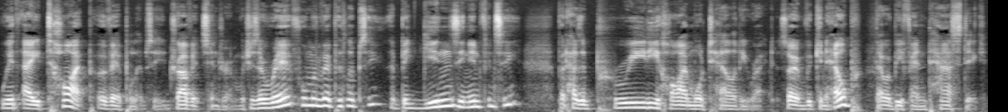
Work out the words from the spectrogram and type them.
with a type of epilepsy, Dravet syndrome, which is a rare form of epilepsy that begins in infancy but has a pretty high mortality rate. So if we can help, that would be fantastic.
